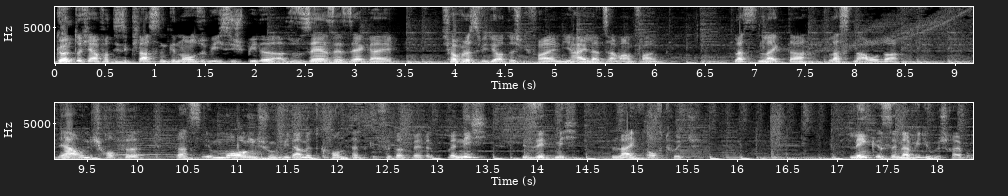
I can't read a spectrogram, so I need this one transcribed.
Gönnt euch einfach diese Klassen genauso wie ich sie spiele. Also sehr, sehr, sehr geil. Ich hoffe, das Video hat euch gefallen. Die Highlights am Anfang. Lasst ein Like da, lasst ein Abo da. Ja, und ich hoffe, dass ihr morgen schon wieder mit Content gefüttert werdet. Wenn nicht, ihr seht mich live auf Twitch. Link ist in der Videobeschreibung.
